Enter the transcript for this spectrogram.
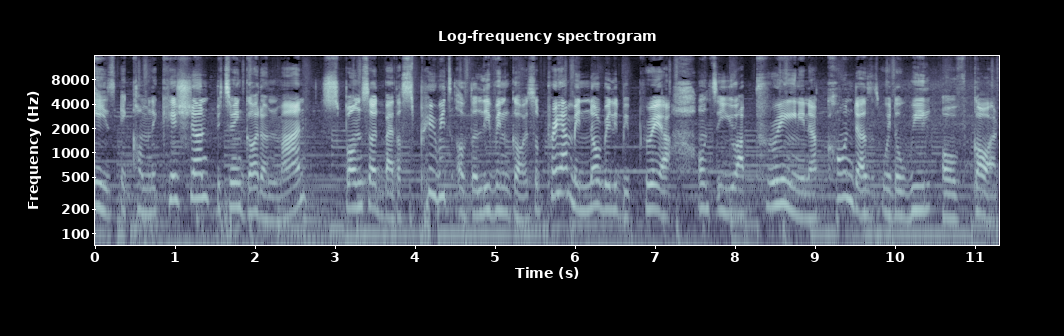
is a communication between God and man, sponsored by the Spirit of the living God. So, prayer may not really be prayer until you are praying in accordance with the will of God.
